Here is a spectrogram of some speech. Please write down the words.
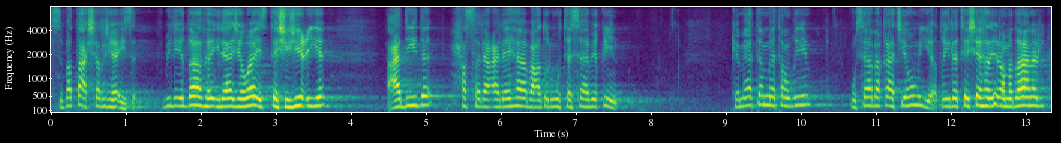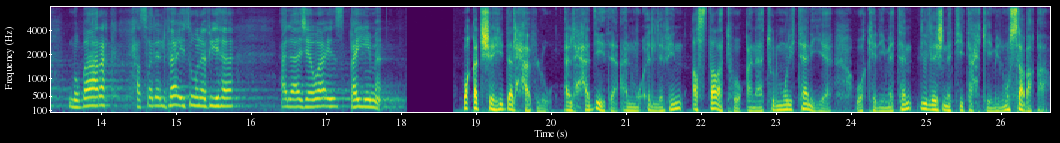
17 جائزة. بالإضافة إلى جوائز تشجيعية عديدة حصل عليها بعض المتسابقين. كما تم تنظيم مسابقات يومية طيلة شهر رمضان المبارك حصل الفائزون فيها على جوائز قيمة. وقد شهد الحفل الحديث عن مؤلف أصدرته قناة الموريتانية وكلمة للجنة تحكيم المسابقة.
